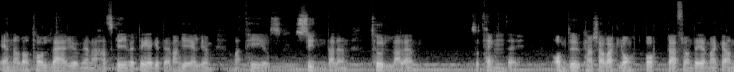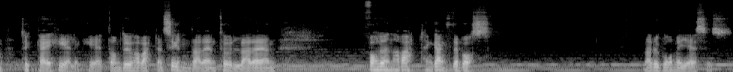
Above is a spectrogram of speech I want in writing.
en av de tolv lärjungarna. Han skriver ett eget evangelium. Matteus, syndaren, tullaren. Så tänk mm. dig om du kanske har varit långt borta från det man kan tycka är helighet. Om du har varit en syndare, en tullare, en vad du än har varit, en gangsterboss. När du går med Jesus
